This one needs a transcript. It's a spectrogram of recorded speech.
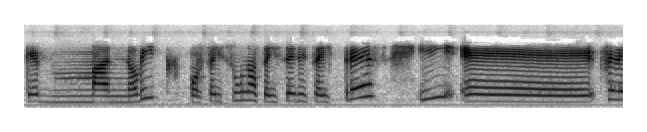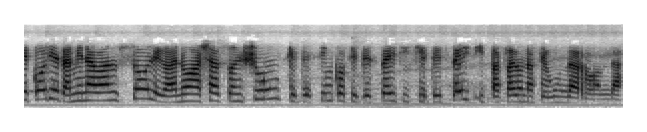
Kemanovic por 6-1, 6-0 y 6-3 y eh, Fede Coria también avanzó, le ganó a Jason Jung 7-5, 7-6 y 7-6 y pasaron a segunda ronda.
